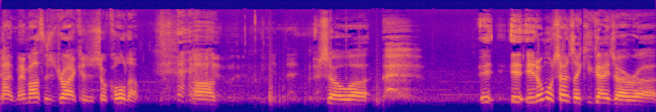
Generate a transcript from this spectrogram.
My, my mouth is dry because it's so cold out. Um, so, uh, it, it, it almost sounds like you guys are, uh,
